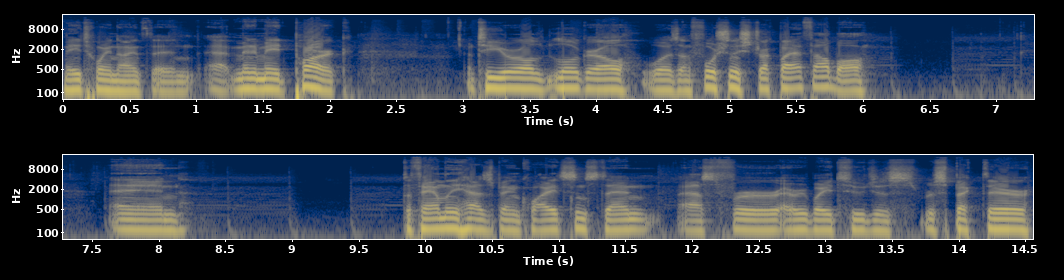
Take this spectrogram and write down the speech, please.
May 29th, and at Minute Maid Park, a two-year-old little girl was unfortunately struck by a foul ball, and the family has been quiet since then. Asked for everybody to just respect their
